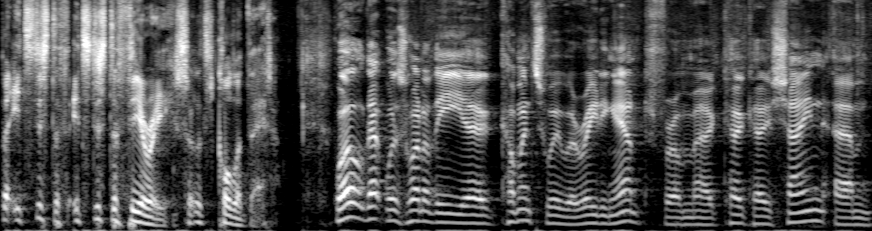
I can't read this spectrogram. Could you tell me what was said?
but it's just a, it's just a theory. So let's call it that. Well, that was one of the uh, comments we were reading out from uh, Coco Shane. Um,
